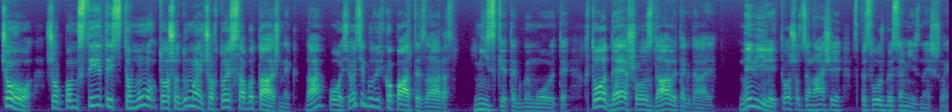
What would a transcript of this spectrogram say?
Чого? Щоб помститись тому, то, що думають, що хтось саботажник. Да? Ось, ось і будуть копати зараз. Мізки, так би мовити. Хто де, що здав і так далі. Не вірять, то, що це наші спецслужби самі знайшли.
